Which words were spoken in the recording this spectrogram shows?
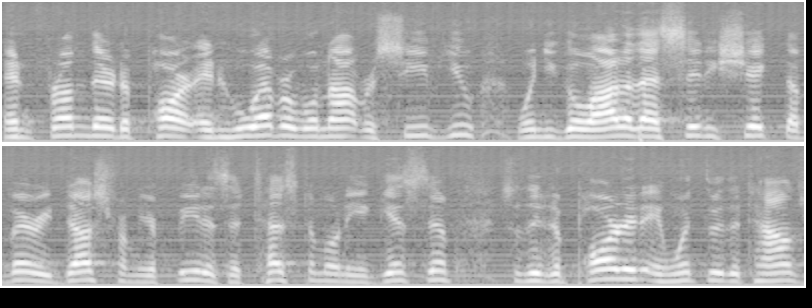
and from there depart. And whoever will not receive you, when you go out of that city, shake the very dust from your feet as a testimony against them. So they departed and went through the towns,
